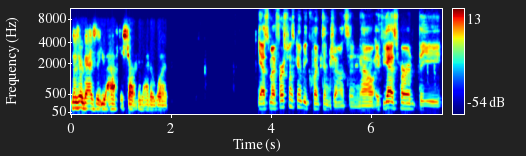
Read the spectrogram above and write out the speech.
Those are guys that you have to start no matter what. Yes, my first one's going to be Quentin Johnston. Now, if you guys heard the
